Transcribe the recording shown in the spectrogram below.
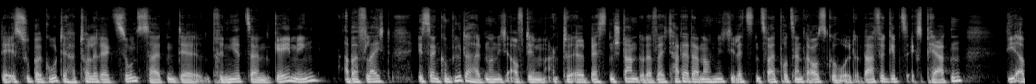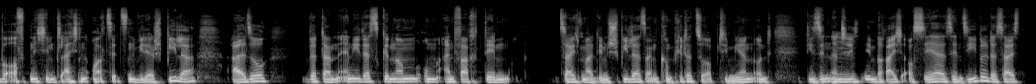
der ist super gut, der hat tolle Reaktionszeiten, der trainiert sein Gaming aber vielleicht ist sein Computer halt noch nicht auf dem aktuell besten Stand oder vielleicht hat er da noch nicht die letzten zwei Prozent rausgeholt. Und dafür gibt es Experten, die aber oft nicht im gleichen Ort sitzen wie der Spieler. Also wird dann AnyDesk genommen, um einfach dem sage ich mal, dem Spieler seinen Computer zu optimieren. Und die sind natürlich mhm. in dem Bereich auch sehr sensibel. Das heißt,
